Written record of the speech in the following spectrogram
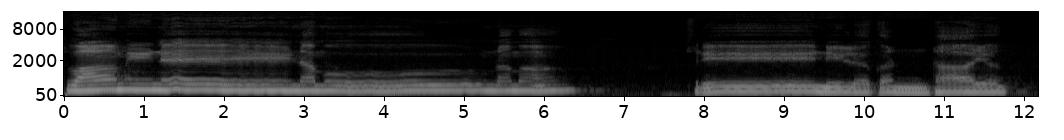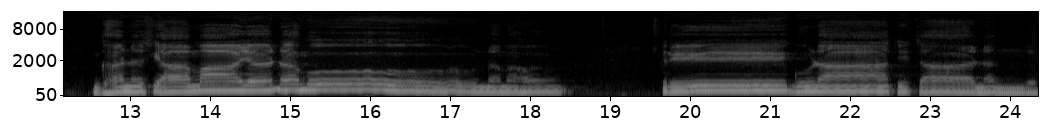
સ્વામીને નમો નમઃ. શ્રી નીલકંઠાય ઘનશ્યામાય નમો નમઃ. શ્રી ગુણાતીતાનંદ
